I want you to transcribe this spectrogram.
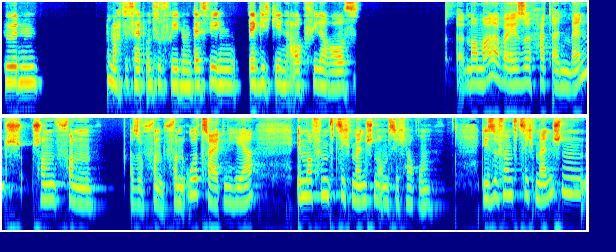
Hürden, macht es halt unzufrieden. Und deswegen, denke ich, gehen auch viele raus. Normalerweise hat ein Mensch schon von, also von, von Urzeiten her, immer 50 Menschen um sich herum. Diese 50 Menschen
